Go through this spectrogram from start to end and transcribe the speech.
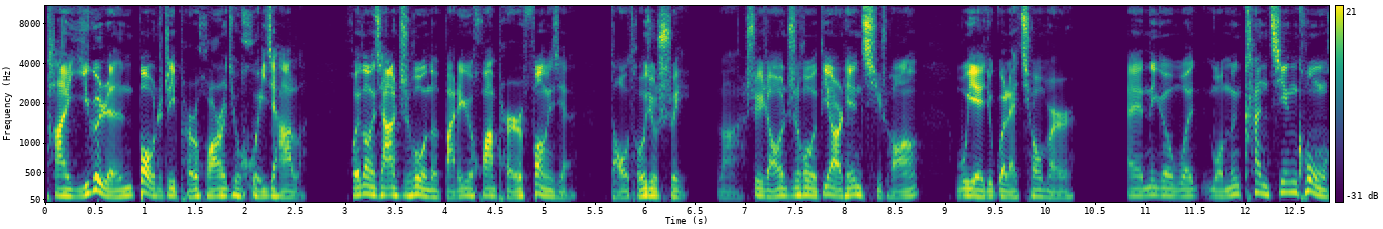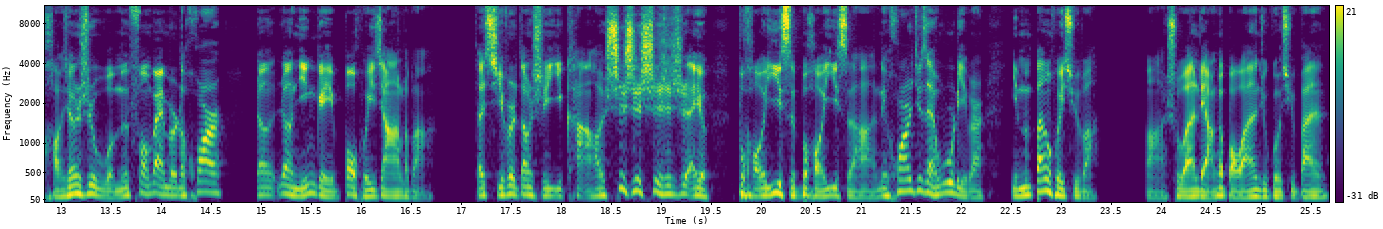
他一个人抱着这盆花就回家了。回到家之后呢，把这个花盆放下，倒头就睡，是吧？睡着之后，第二天起床，物业就过来敲门，哎，那个我我们看监控，好像是我们放外面的花。让让您给抱回家了吧？他媳妇儿当时一看啊，是是是是是，哎呦，不好意思不好意思啊，那花就在屋里边，你们搬回去吧。啊，说完，两个保安就过去搬，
